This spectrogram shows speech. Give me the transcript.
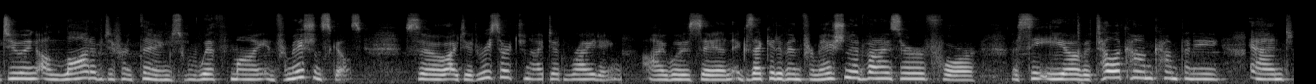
doing a lot of different things with my information skills. So I did research and I did writing. I was an executive information advisor for a CEO of a telecom company. And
